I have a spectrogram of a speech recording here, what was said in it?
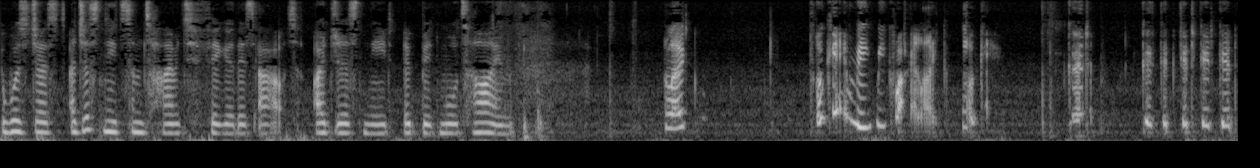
it was just I just need some time to figure this out. I just need a bit more time. Like okay make me cry like okay. Good good good good good good.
